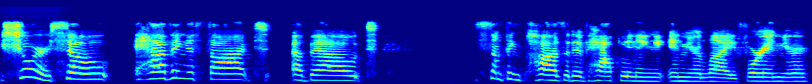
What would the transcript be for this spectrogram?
Sure. So, having a thought about something positive happening in your life or in your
